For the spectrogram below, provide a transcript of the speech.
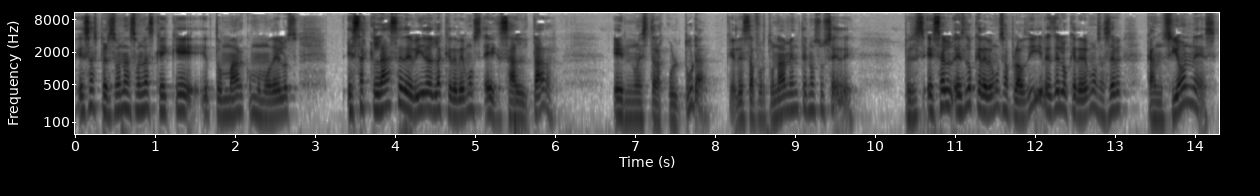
esas personas son las que hay que tomar como modelos esa clase de vida es la que debemos exaltar en nuestra cultura, que desafortunadamente no sucede. Pero es, es, lo que debemos aplaudir, es de lo que debemos hacer canciones,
